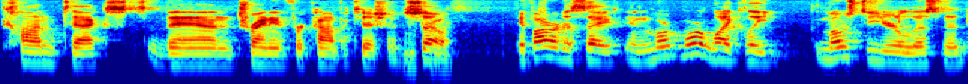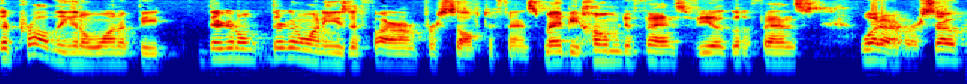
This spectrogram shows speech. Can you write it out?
context than training for competition. Okay. So, if I were to say, and more more likely, most of your listeners, they're probably going to want to be, they're going to they're going to want to use a firearm for self-defense, maybe home defense, vehicle defense, whatever. So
